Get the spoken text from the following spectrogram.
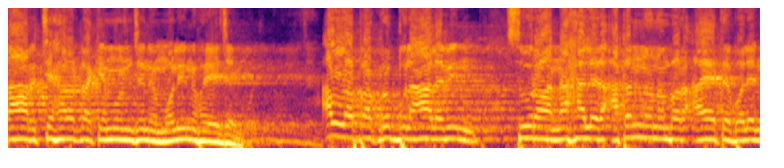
তার চেহারাটা কেমন যেন মলিন হয়ে যায় আল্লাহ পাক রব্বুল আলামিন সূরা নাহালের আটান্ন নম্বর আয়াতে বলেন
